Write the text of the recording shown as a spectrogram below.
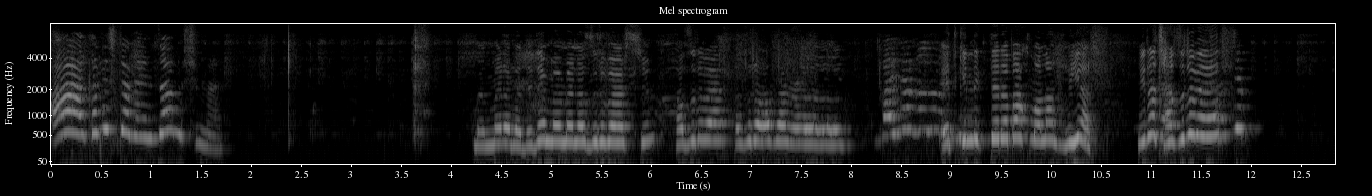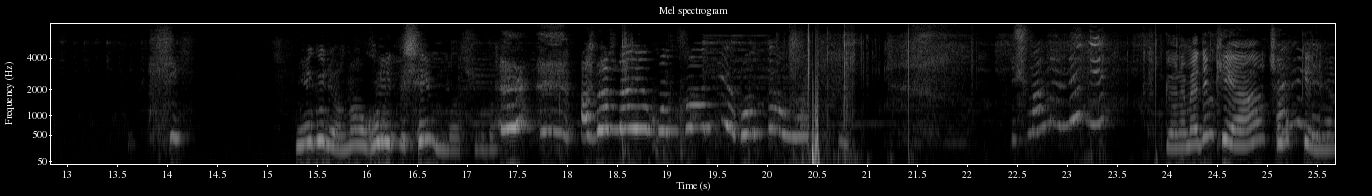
Aa arkadaşlar benzermişim ben. Ben merhaba dedim. Hemen hazırı versin. Hazırı ver. Hazırı hazır. Etkinliklere bakma lan hıyar. Miraç hazırı ver. Niye gülüyorsun lan? Komik bir şey mi var şurada? Adam daha korku alıyor. Korku. Düşmanlar nerede? Göremedim ki ya. Çabuk geliyor.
